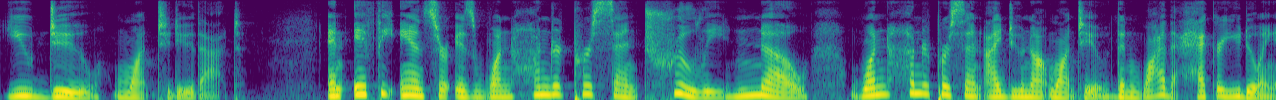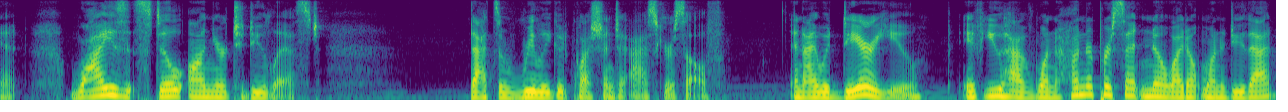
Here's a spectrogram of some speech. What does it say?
you do want to do that. And if the answer is 100% truly no, 100% I do not want to, then why the heck are you doing it? Why is it still on your to do list? That's a really good question to ask yourself. And I would dare you, if you have 100% no, I don't want to do that,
